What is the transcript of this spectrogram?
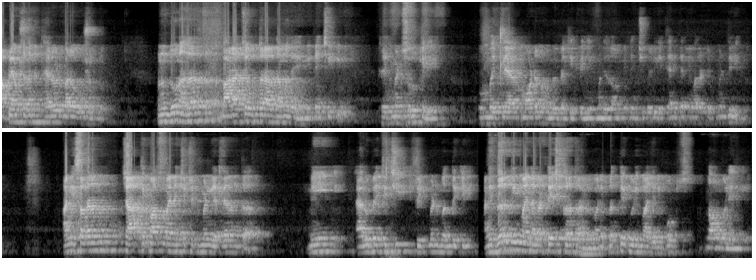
आपल्या औषधाने थायरॉइड बरा होऊ शकतो. म्हणून दोन हजार बाराच्या उत्तरार्धामध्ये मी त्यांची ट्रीटमेंट सुरू केली. मुंबईतल्या मॉडर्न होमिओपॅथी क्लिनिकमध्ये जाऊन मी त्यांची भेट घेतली आणि त्यांनी मला ट्रीटमेंट दिली. आणि साधारण चार ते पाच महिन्याची ट्रीटमेंट घेतल्यानंतर मी ॲलोपॅथीची ट्रीटमेंट बंद केली आणि दर तीन महिन्याला टेस्ट करत राहिलो आणि प्रत्येक वेळी माझे रिपोर्ट्स नॉर्मल येत गेले.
